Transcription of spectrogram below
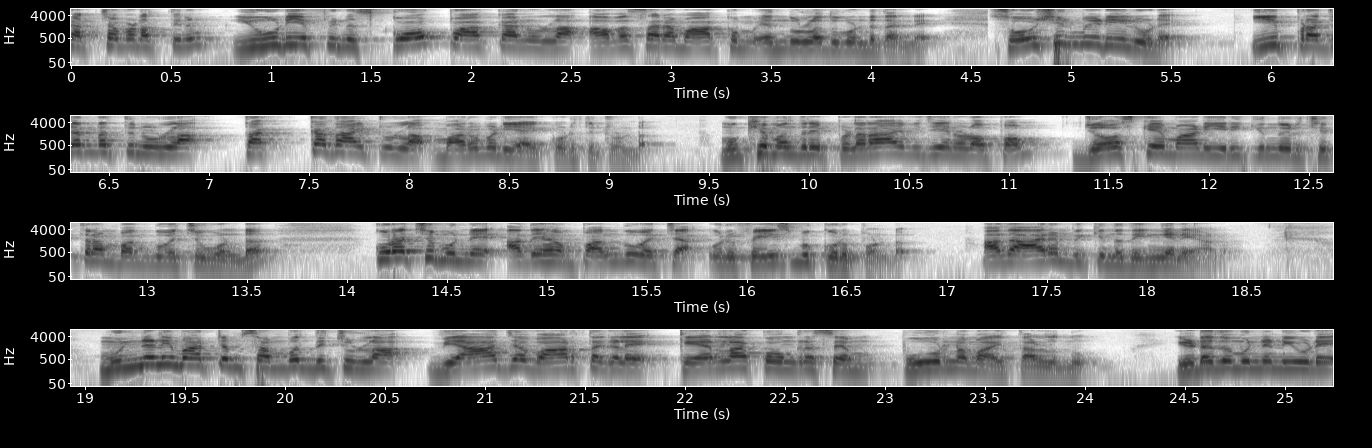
കച്ചവടത്തിനും യു ഡി എഫിന് സ്കോപ്പ് ആക്കാനുള്ള അവസരമാക്കും എന്നുള്ളത് കൊണ്ട് തന്നെ സോഷ്യൽ മീഡിയയിലൂടെ ഈ പ്രചരണത്തിനുള്ള തക്കതായിട്ടുള്ള മറുപടിയായി കൊടുത്തിട്ടുണ്ട്. മുഖ്യമന്ത്രി പിണറായി വിജയനോടൊപ്പം ജോസ് കെ മാണി ഇരിക്കുന്ന ഒരു ചിത്രം പങ്കുവെച്ചുകൊണ്ട് കുറച്ചു മുന്നേ അദ്ദേഹം പങ്കുവച്ച ഒരു ഫേസ്ബുക്ക് കുറിപ്പുണ്ട്. അത് ആരംഭിക്കുന്നത് ഇങ്ങനെയാണ്. മുന്നണി മാറ്റം സംബന്ധിച്ചുള്ള വ്യാജ വാർത്തകളെ കേരള കോൺഗ്രസ് എം പൂർണമായി തള്ളുന്നു. ഇടതുമുന്നണിയുടെ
